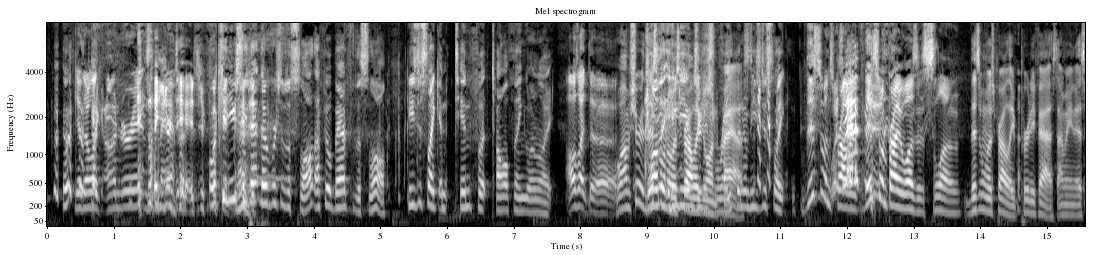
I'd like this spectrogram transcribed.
Yeah, they're like under it. It's like you're dead. You're Well, can you see that though versus the sloth? I feel bad for the sloth. He's just like a ten foot tall thing going like. I was like the. Well, I'm sure this While the one was Indians probably are just going raping fast. him, he's just like. This one's What's probably happening? this one probably wasn't slow. This one was probably pretty fast. I mean, it's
